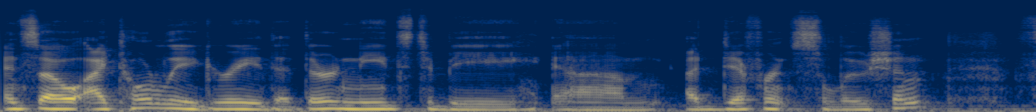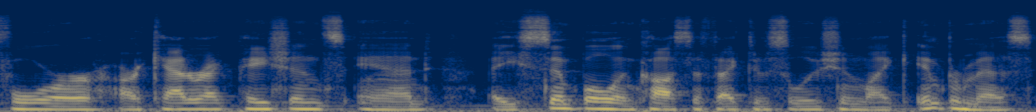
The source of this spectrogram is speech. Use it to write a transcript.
And so I totally agree that there needs to be um, a different solution for our cataract patients and a simple and cost-effective solution like Imprimis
